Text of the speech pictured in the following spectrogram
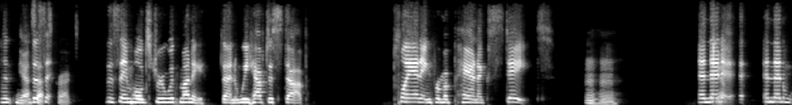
and Yes, that's sa- correct. the same holds true with money then we have to stop planning from a panic state hmm and then Yeah. and then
